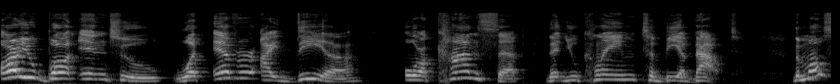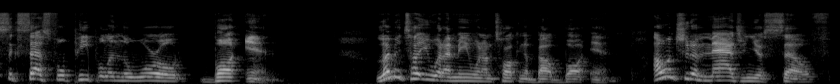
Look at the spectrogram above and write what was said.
Are you bought into whatever idea or concept that you claim to be about? The most successful people in the world bought in. Let me tell you what I mean when I'm talking about bought in. I want you to imagine yourself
